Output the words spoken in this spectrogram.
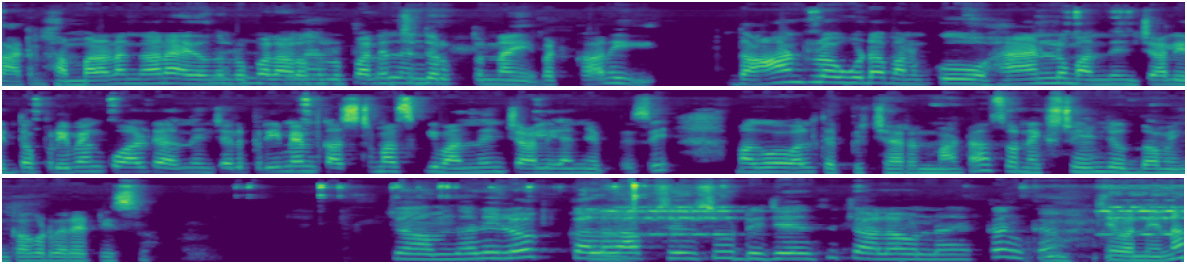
కాటన్ సంబరణంగానే ఐదు వందల రూపాయలు ఆరు వందల రూపాయల నుంచి దొరుకుతున్నాయి. బట్ కానీ దాంట్లో కూడా మనకు హ్యాండ్లూమ్ అందించాలి ఇంత ప్రీమియం క్వాలిటీ అందించాలి ప్రీమియం కస్టమర్స్కి అందించాలి అని చెప్పేసి మగ వాళ్ళు తెప్పించారనమాట సో నెక్స్ట్ ఏం చూద్దాం ఇంకా కూడా వెరైటీస్ జామ్దానిలో కలర్ ఆప్షన్స్ డిజైన్స్ చాలా ఉన్నాయి అక్క ఇంకా. ఇవన్నీనా?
